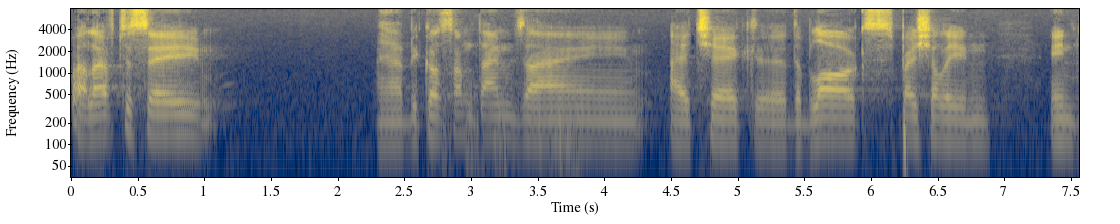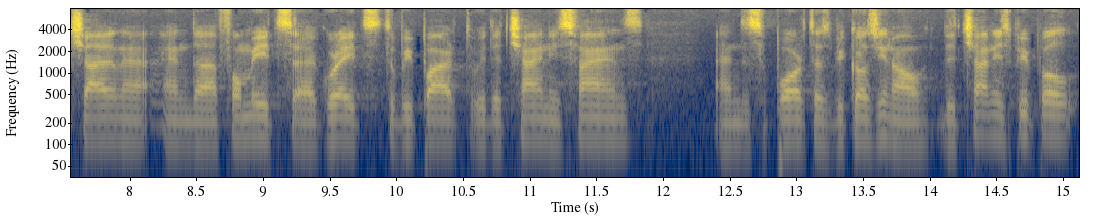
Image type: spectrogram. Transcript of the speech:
Well, I have to say, uh, because sometimes I I check uh, the blogs, especially in in China, and uh, for me it's uh, great to be part with the Chinese fans and the supporters because you know the Chinese people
